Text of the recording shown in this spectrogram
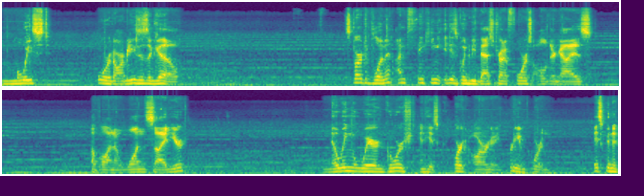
Moist Horde Armies is a go. Start deployment. I'm thinking it is going to be best to try to force all of their guys up on a one side here. Knowing where Gorsht and his court are going to be pretty important. It's going to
